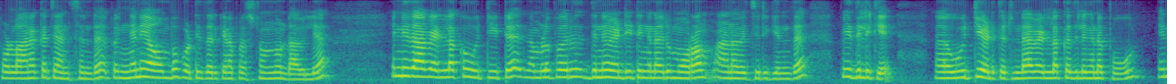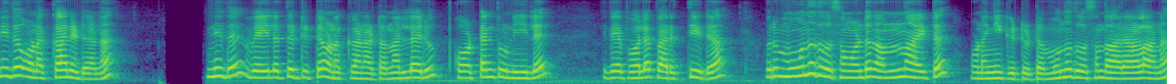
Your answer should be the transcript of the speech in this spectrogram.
പൊള്ളാനൊക്കെ ചാൻസ് ഉണ്ട്. അപ്പോൾ ഇങ്ങനെയാവുമ്പോൾ പൊട്ടിത്തെറിക്കണ പ്രശ്നമൊന്നും ഉണ്ടാവില്ല. ഇനി ഇതാ വെള്ളമൊക്കെ ഊറ്റിയിട്ട് നമ്മളിപ്പോൾ ഒരു ഇതിന് വേണ്ടിയിട്ട് ഇങ്ങനെ ഒരു മുറം ആണ് വെച്ചിരിക്കുന്നത്. അപ്പോൾ ഇതിലേക്ക് ഊറ്റിയെടുത്തിട്ടുണ്ട്. ആ വെള്ളമൊക്കെ ഇതിലിങ്ങനെ പോവും. ഇനി ഇത് ഉണക്കാനിടുകയാണ്. ഇനി ഇത് വെയിലത്തിട്ടിട്ട് ഉണക്കുകയാണ് കേട്ടോ. നല്ലൊരു കോട്ടൺ തുണിയിൽ ഇതേപോലെ പരത്തിയിടുക. ഒരു മൂന്ന് ദിവസം കൊണ്ട് നന്നായിട്ട് ഉണങ്ങി കിട്ടും കേട്ടോ. മൂന്ന് ദിവസം ധാരാളമാണ്.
